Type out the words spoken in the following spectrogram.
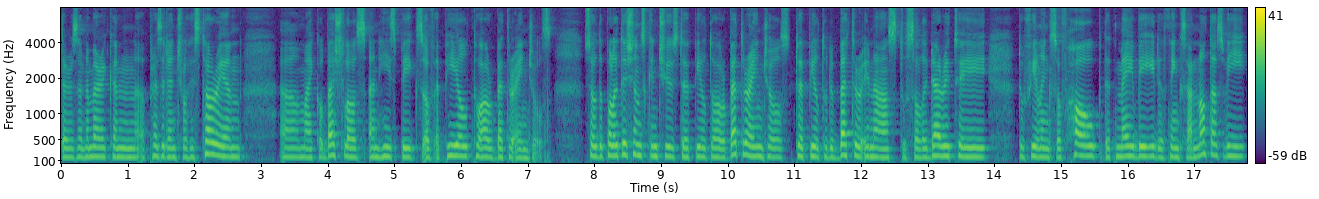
There is an American uh, presidential historian, uh, Michael Beschloss, and he speaks of appeal to our better angels. So the politicians can choose to appeal to our better angels, to appeal to the better in us, to solidarity, to feelings of hope that maybe the things are not as we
